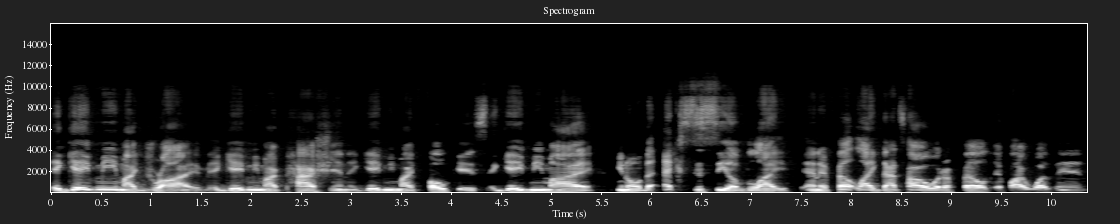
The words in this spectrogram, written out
It gave me my drive, it gave me my passion, it gave me my focus, it gave me my, you know, the ecstasy of life. And it felt like that's how I would have felt if I wasn't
